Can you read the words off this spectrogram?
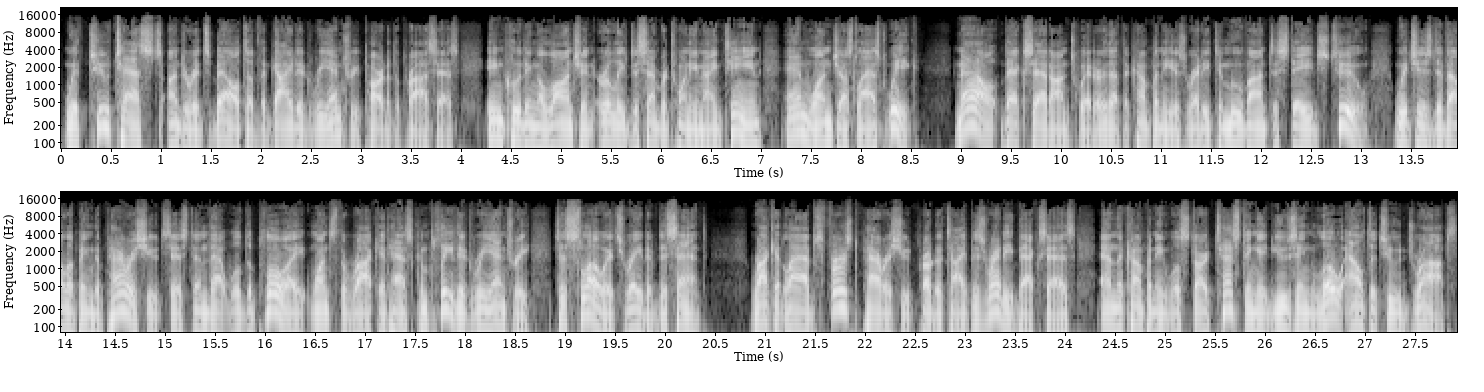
with two tests under its belt of the guided reentry part of the process, including a launch in early December 2019 and one just last week. Now, Beck said on Twitter that the company is ready to move on to stage two, which is developing the parachute system that will deploy once the rocket has completed reentry to slow its rate of descent. Rocket Lab's first parachute prototype is ready, Beck says, and the company will start testing it using low altitude drops,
